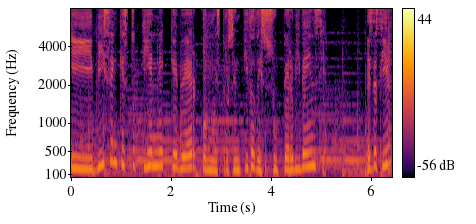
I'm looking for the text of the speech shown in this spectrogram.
Y dicen que esto tiene que ver con nuestro sentido de supervivencia. Es decir,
